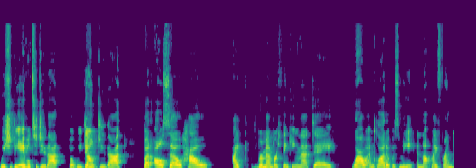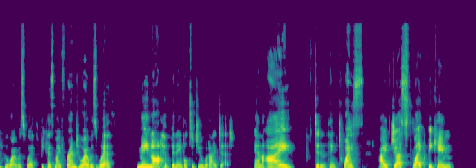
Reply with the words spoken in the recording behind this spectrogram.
we should be able to do that, but we don't do that. But also how I remember thinking that day, wow, I'm glad it was me and not my friend who I was with because my friend who I was with may not have been able to do what I did. And I didn't think twice. I just like became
